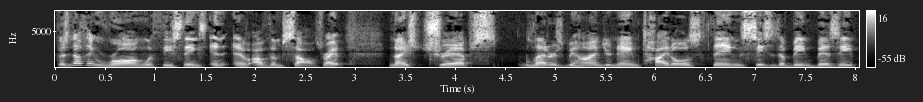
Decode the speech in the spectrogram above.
there's nothing wrong with these things in of themselves, right? Nice trips, letters behind your name, titles, things, seasons of being busy.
